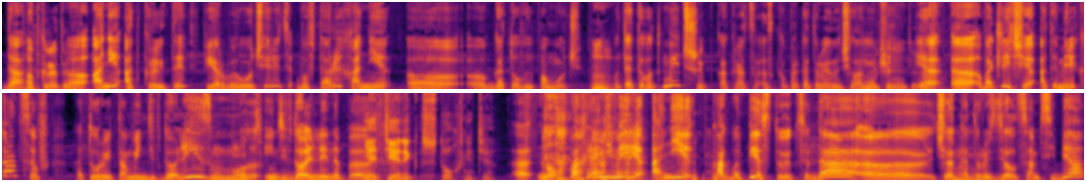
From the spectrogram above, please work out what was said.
Да. Открытые? Э, Они открыты, в первую очередь. Во-вторых, они э, э, готовы помочь. М. Вот это вот мейтшип, как раз, э, про который я начала говорить. Очень И, интересно. э, в отличие от американцев, которые там индивидуализм, Вот. э, индивидуальный... э, Нет денег, сдохните. Э, Ну, по крайней мере, они как бы пестуются, да, э, человек, который сделал сам себя.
